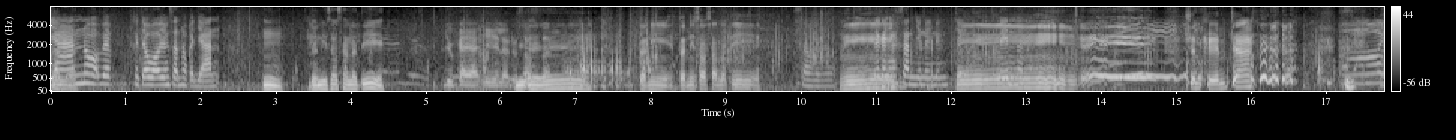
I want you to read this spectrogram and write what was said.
สั้นยานนะเนาะแบบเขาจะเว้าจังซั่นเฮาก็ยาน อืมเดี๋ยวนี้เศร้าสั้นและตี้ อยู่ไกลอาเอแล้วเดูนี่สาเอวอตอนนี้ตอนนี้เศร้าสั้นและตี้เศร้าแล้วนี่แต่ก็ยังสั่นอยู่หน่อยนึงนี่เล่นนั่นน่ะฉันเขินจังโอ้ย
